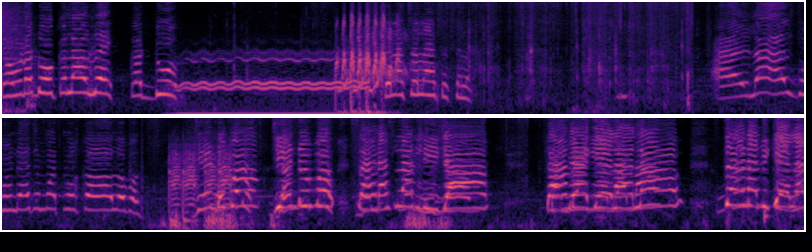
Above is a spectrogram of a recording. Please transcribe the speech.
एवढं डोकं लावलंय कड्डू. चला चला आता चला. आईला आज धोंड्याचं महत्त्व कळालं बघ. झेंडू झेंडू बघ संडास लागली जाम तांब्या गेला लाव दगडाने केला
